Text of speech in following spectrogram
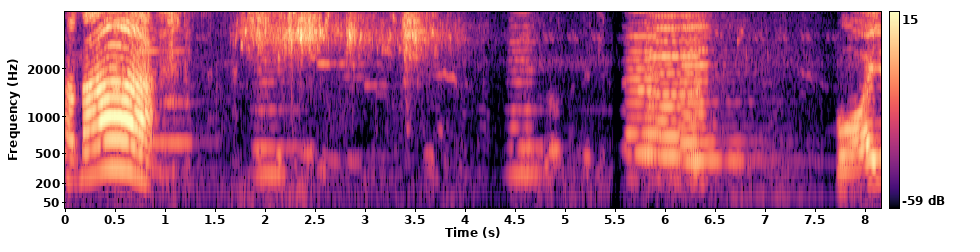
அம்மா. போய்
